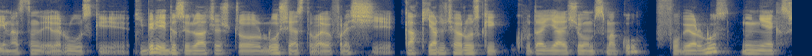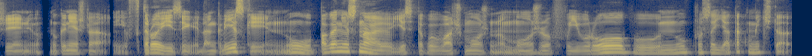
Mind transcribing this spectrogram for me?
иностранцы, это русский. Теперь эта ситуация, что лучше оставаю в России. Как я изучаю русский, куда я еще смогу? В Беларусь? Ну, не, к сожалению. Ну, конечно, и второй язык это английский. Ну, пока не знаю, если такой возможно. Может, в Европу. Ну, просто я так мечтаю.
